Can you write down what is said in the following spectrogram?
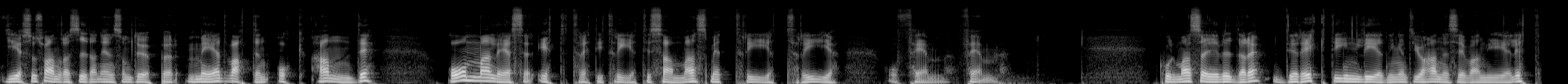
Jesus å andra sidan en som döper med vatten och ande. Om man läser 1.33 tillsammans med 3.3 och 5.5. Kullman säger vidare, direkt i inledningen till Johannesevangeliet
